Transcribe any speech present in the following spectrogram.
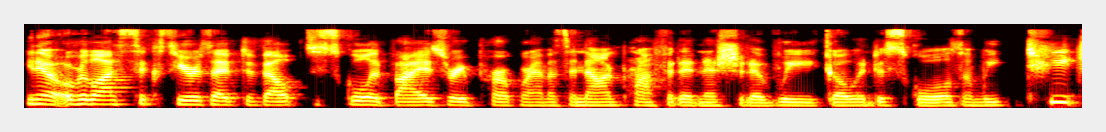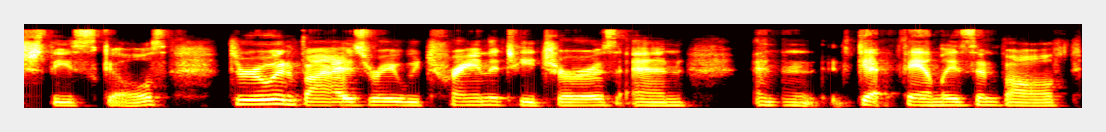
you know, over the last six years, I've developed a school advisory program as a nonprofit initiative. We go into schools and we teach these skills through advisory. We train the teachers and and get families involved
